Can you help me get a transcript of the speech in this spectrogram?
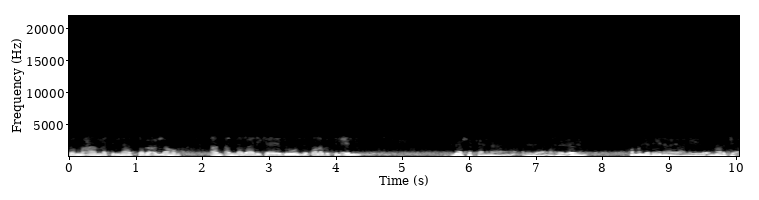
ثم عامة الناس تبع لهم أم أن ذلك يجوز لطلبة العلم؟ لا شك أن أهل العلم هم الذين يعني المرجع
